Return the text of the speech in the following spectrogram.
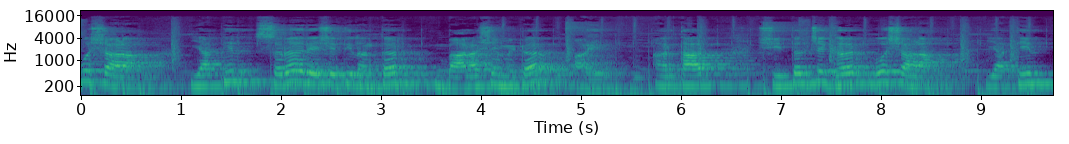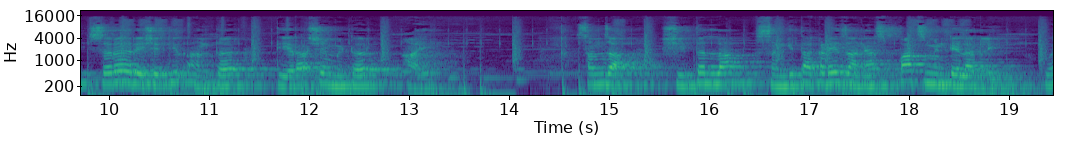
व शाळा यातील सरळ रेषेतील अंतर बाराशे मीटर आहे. अर्थात शीतलचे घर व शाळा यातील सरळ रेषेतील अंतर तेराशे मीटर आहे. समजा शीतलला संगीताकडे जाण्यास पाच मिनिटे लागली व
